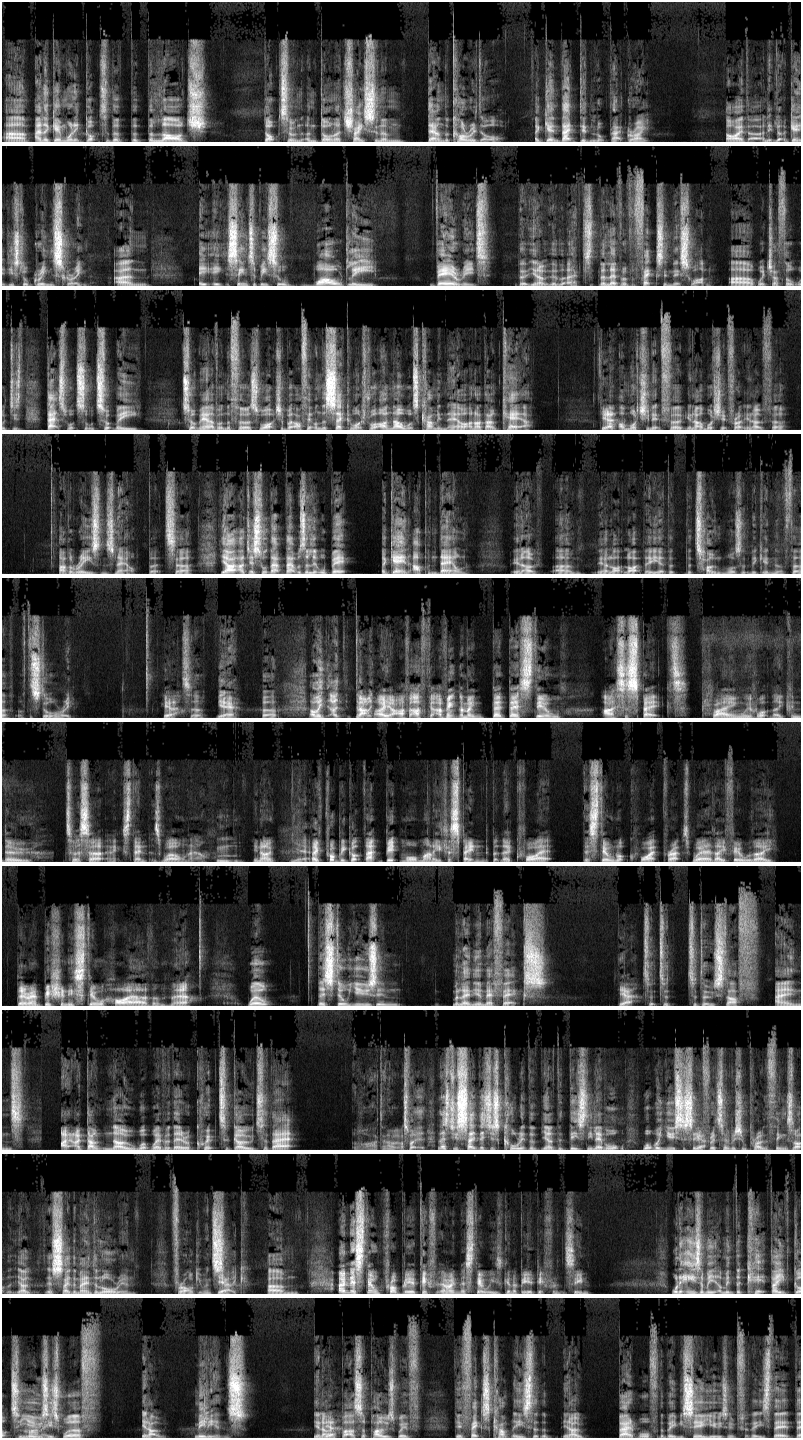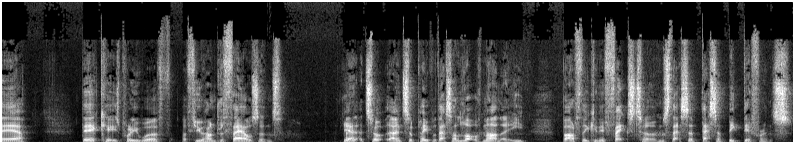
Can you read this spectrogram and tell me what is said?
Um, and again, when it got to the, the, the large Doctor and, and Donna chasing them down the corridor, again, that didn't look that great either. And it again, it just looked green screen. And it, it seemed to be sort of wildly varied. The you know the, the level of effects in this one, uh, which I thought would just that's what sort of took me took me out of it on the first watch. But I think on the second watch, well, I know what's coming now, and I don't care. Yeah. I'm watching it for you know I'm watching it for you know for other reasons now. But uh, yeah, I just thought that that was a little bit again up and down. You know, um, you know, like like the, uh, the the tone was at the beginning of the of the story. yeah. So yeah, but I mean, I, No, oh, yeah, I, I, I think. I mean, they're, they're still, I suspect, playing with what they can do to a certain extent as well now. Mm. You know, Yeah. they've probably got that bit more money to spend, but they're quite. They're still not quite, perhaps, where they feel they their ambition is still higher than their. well, they're still using Millennium FX Yeah, to, to, to do stuff. And I, I don't know what, whether they're equipped to go to that. Oh, I don't know. I suppose, let's just say, let's just call it the you know the Disney level. What, what we're used to seeing Yeah. for a television program, things like you know, let's say the Mandalorian, for argument's Yeah. sake. Um, and there's still probably a different. I mean, there still is going to be a difference in. Well, it is. I mean, I mean, the kit they've got to use is worth, you know, millions. You know, Yeah. but I suppose with the effects companies that the you know Bad Wolf for the BBC are using for these, their their their kit is probably worth a few hundred thousand. Yeah, And to, and to people, that's a lot of money. But I think in effects terms, that's a that's a big difference,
